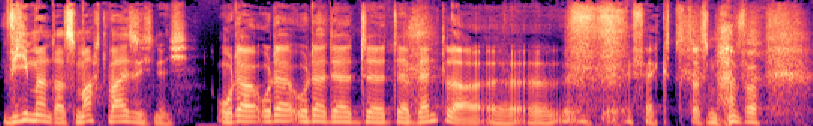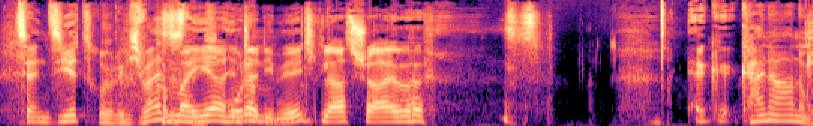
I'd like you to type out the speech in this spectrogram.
wie man das macht, weiß ich nicht. Oder, oder, oder der, der, der Wendler-Effekt, äh, dass man einfach zensiert fröhlich. Ich weiß Komm es mal nicht. hier hinter oder, die Milchglasscheibe. Äh, keine Ahnung.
